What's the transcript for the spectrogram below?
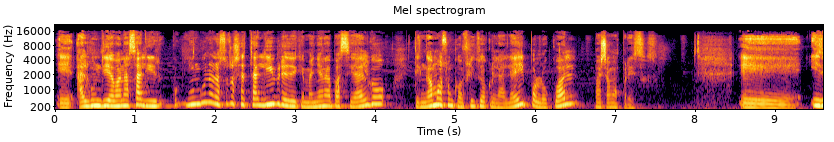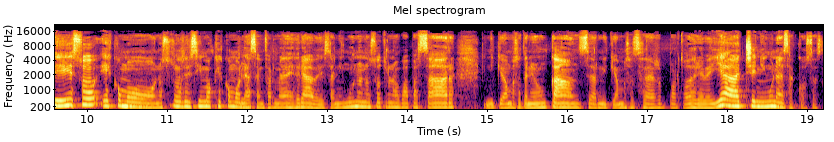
eh, algún día van a salir. Ninguno de nosotros está libre de que mañana pase algo, tengamos un conflicto con la ley, por lo cual vayamos presos. Eh, y de eso es como nosotros decimos que es como las enfermedades graves. A ninguno de nosotros nos va a pasar ni que vamos a tener un cáncer, ni que vamos a ser portadores de VIH, ninguna de esas cosas.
